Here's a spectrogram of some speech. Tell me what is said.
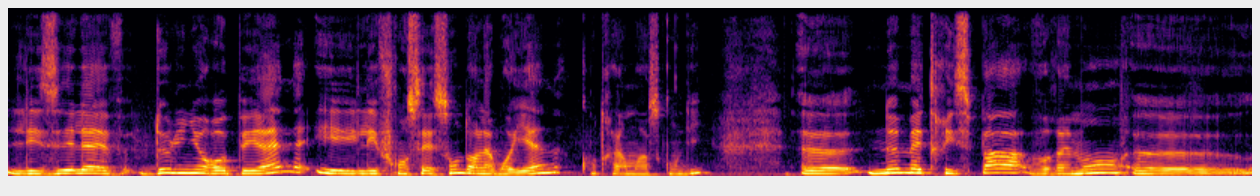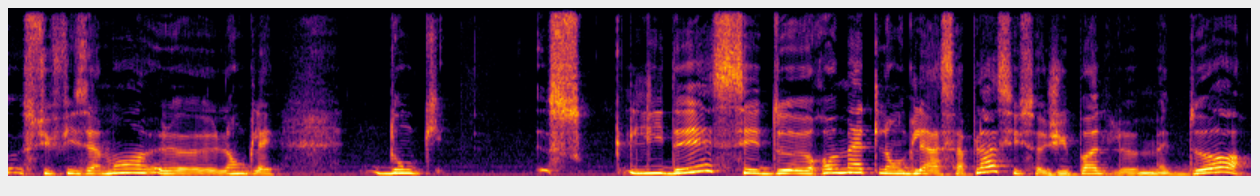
les élèves de l'Union européenne, et les Français sont dans la moyenne, contrairement à ce qu'on dit, euh, ne maîtrisent pas vraiment euh, suffisamment euh, l'anglais. Donc, l'idée, c'est de remettre l'anglais à sa place. Il ne s'agit pas de le mettre dehors.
